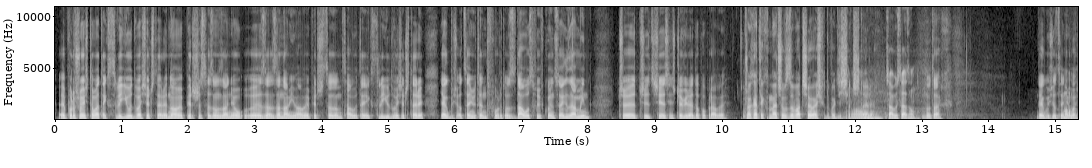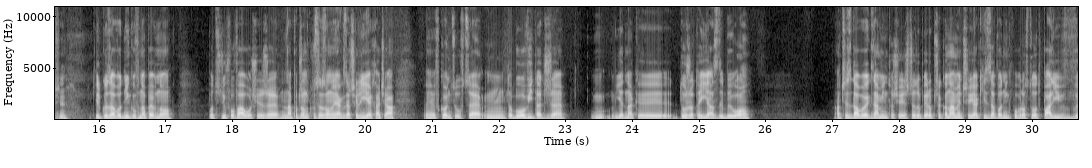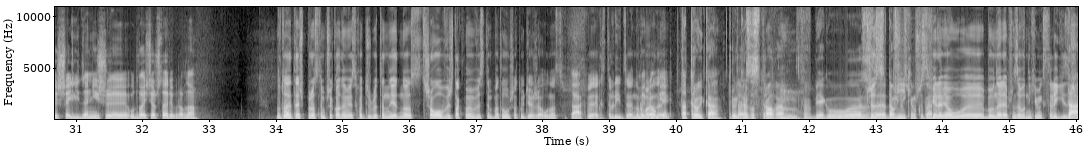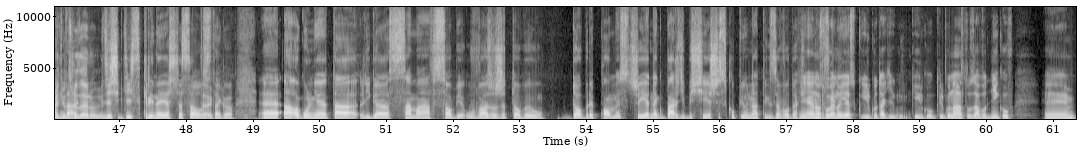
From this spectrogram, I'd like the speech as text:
E, Poruszyłeś temat Ekstraligi U24. No mamy pierwszy sezon za nią, e, za, za nami mamy pierwszy sezon cały tej Ekstraligi U24. Jak byś ocenił ten twór? To zdało swój w końcu egzamin? Czy, czy, czy jest jeszcze wiele do poprawy? Trochę tych meczów zobaczyłeś w 24. No, cały sezon. No tak. Jak byś ocenił No. właśnie? Kilku zawodników na pewno podszlifowało się, że na początku sezonu jak zaczęli jechać, a e, w końcówce mm, to było widać, że mm, jednak dużo tej jazdy było. A czy zdał egzamin, to się jeszcze dopiero przekonamy, czy jakiś zawodnik po prostu odpali w wyższej lidze niż y, U24, prawda? No tutaj też prostym przykładem jest chociażby ten jednostrzałowy, że tak powiem, występ Mateusza Tudzierza u nas Tak. w Ekstralidze normalnej. bieg. Ta trójka, trójka Tak. z Ostrowem w biegu z Dominikiem przez, przez chwilę miał, e, był najlepszym zawodnikiem Ekstraligi, ze Tak, średnią tak. 3-0. Więc... Gdzieś, gdzieś screeny jeszcze są z Tak. tego. E, a ogólnie ta liga sama w sobie uważa, że to był dobry pomysł, czy jednak bardziej byś się jeszcze skupił na tych zawodach Nie, no juniorskich? słuchaj, no jest kilku takich, kilku, kilkunastu zawodników, em,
